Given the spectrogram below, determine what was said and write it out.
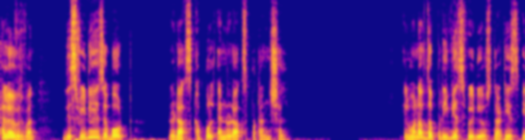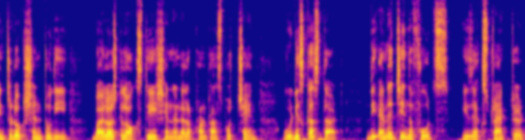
Hello everyone, this video is about redox couple and redox potential. In one of the previous videos that is introduction to the biological oxidation and electron transport chain, we discussed that the energy in the foods is extracted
